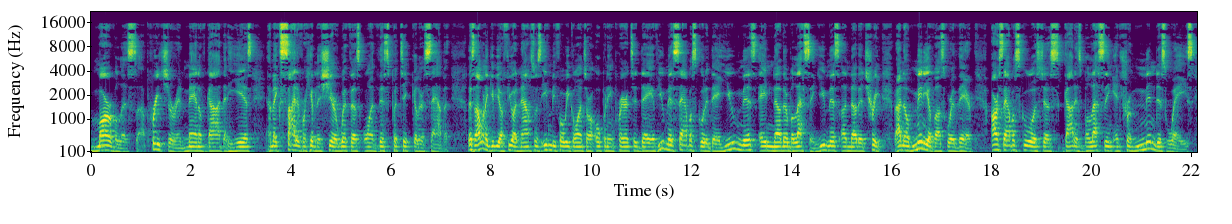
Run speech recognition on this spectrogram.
marvelous uh, preacher and man of God that he is. I'm excited for him to share with us on this particular Sabbath. Listen, I want to give you a few announcements even before we go into our opening prayer today. If you miss Sabbath school today, you miss another blessing. You miss another treat. But I know many of us were there. Our Sabbath school is just, God is blessing in tremendous ways.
